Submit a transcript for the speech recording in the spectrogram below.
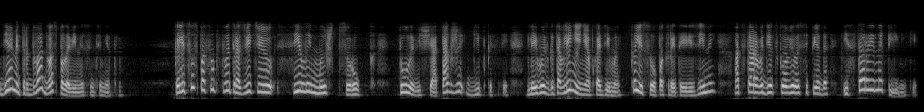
диаметр 2-2,5 см. Колесо способствует развитию силы мышц рук, туловища, а также гибкости. Для его изготовления необходимы колесо, покрытое резиной от старого детского велосипеда, и старые напильники.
